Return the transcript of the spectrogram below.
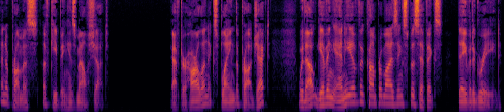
and a promise of keeping his mouth shut. After Harlan explained the project, Without giving any of the compromising specifics, David agreed.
